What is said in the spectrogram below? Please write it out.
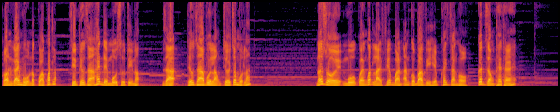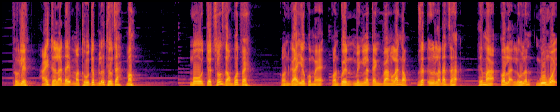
Con gái mụ nó quá quắt lắm. Xin thiếu gia hãy để mụ xử trị nó. Dạ, thiếu gia vui lòng chờ cho một lát. Nói rồi mụ quay ngoắt lại phía bàn ăn của ba vị hiệp khách giang hồ, cất giọng the thế. Phương Liên, hãy trở lại đây mà thù tiếp lữ thiếu gia, mong. Mụ trượt xuống giọng vuốt về. Con gái yêu của mẹ, con quên mình là cành vàng lá ngọc, rất ư là đắt giá. Thế mà con lại lú lẫn, ngu muội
